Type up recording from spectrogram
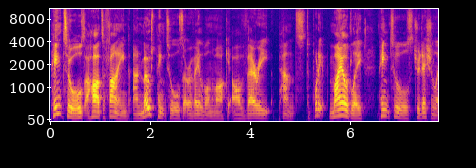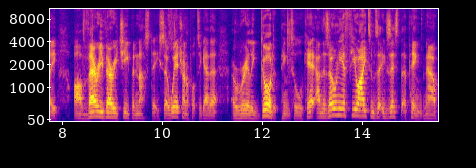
pink tools are hard to find and most pink tools that are available on the market are very pants. To put it mildly, pink tools traditionally are very, very cheap and nasty. So we're trying to put together a really good pink toolkit and there's only a few items that exist that are pink. Now,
